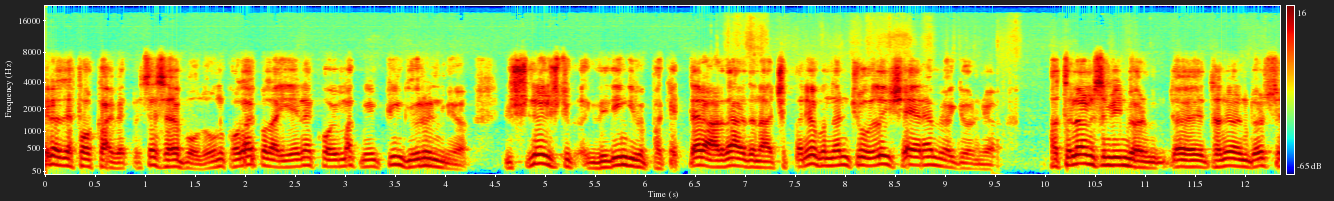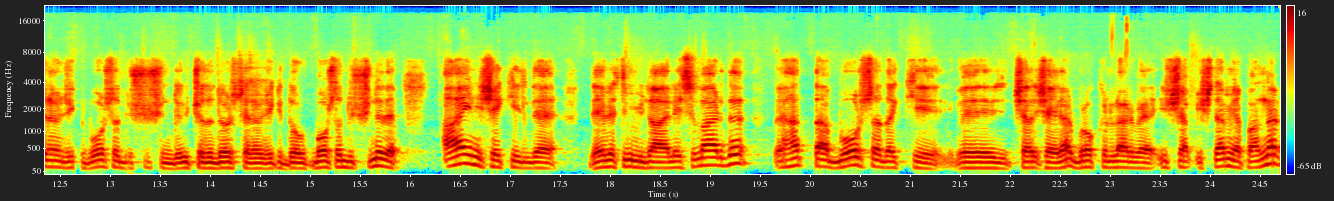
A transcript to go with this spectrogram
biraz efor kaybetmesine sebep oldu. Onu kolay kolay yerine koymak mümkün görünmüyor. Üstüne üstlük dediğin gibi paketler ardı ardına açıklanıyor. Bunların çoğu da işe yaramıyor görünüyor. Hatırlar mısın bilmiyorum. Ee, tanıyorum 4 sene önceki borsa düşüşünde, 3 ya da 4 sene önceki borsa düşüşünde de aynı şekilde devletin müdahalesi vardı ve hatta borsadaki e, şeyler, brokerlar ve iş yap, işlem yapanlar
